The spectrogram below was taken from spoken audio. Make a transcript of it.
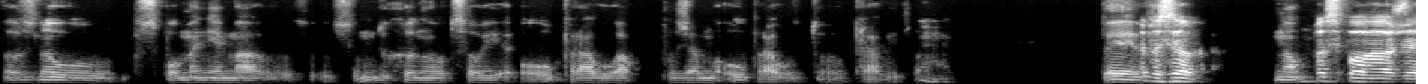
znovu spomeniem a som duchovnú otcovi o úpravu a požiadam o úpravu toho pravidla. Mhm. To je... To si, no. to si povedal, že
